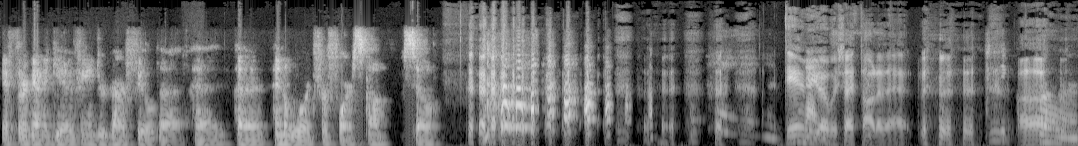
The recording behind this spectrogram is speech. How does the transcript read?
if they're going to give Andrew Garfield a, a, a an award for Forrest Gump. So Damn you! I wish I thought of that. uh,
